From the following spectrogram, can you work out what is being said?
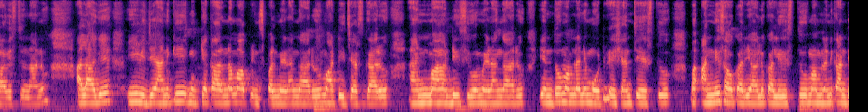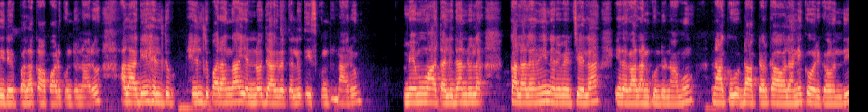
భావిస్తున్నాను. అలాగే ఈ విజయానికి ముఖ్య కారణం మా ప్రిన్సిపల్ మేడం గారు మా టీచర్స్ గారు అండ్ మా డిసిఓ మేడం గారు ఎంతో మమ్మల్ని మోటివేషన్ చేస్తూ అన్ని సౌకర్యాలు కలిగిస్తూ మమ్మల్ని కంటి రెప్పలా కాపాడుకుంటున్నారు. అలాగే హెల్త్ హెల్త్ పరంగా ఎన్నో జాగ్రత్తలు తీసుకుంటున్నారు. మేము మా తల్లిదండ్రుల కళలని నెరవేర్చేలా ఎదగాలనుకుంటున్నాము. నాకు డాక్టర్ కావాలని కోరిక ఉంది.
